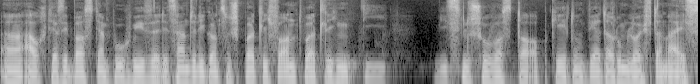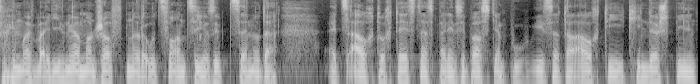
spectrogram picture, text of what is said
Äh, auch der Sebastian Buchwieser, das sind so die ganzen sportlich Verantwortlichen, die wissen schon, was da abgeht und wer da rumläuft am Eis, sag ich mal, bei den Juniormannschaften oder U20, U17 oder jetzt auch durch das, dass bei dem Sebastian Buchwieser da auch die Kinder spielen.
